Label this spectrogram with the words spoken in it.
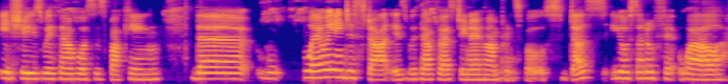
issues with our horses bucking, the where we need to start is with our first do no harm principles. Does your saddle fit well?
